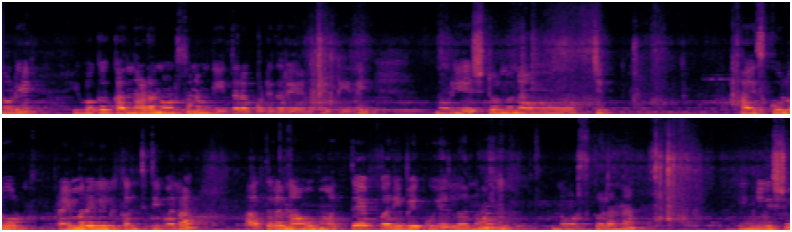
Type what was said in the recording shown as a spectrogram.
ನೋಡಿ ಇವಾಗ ಕನ್ನಡ ನೋಟ್ಸು ನಮಗೆ ಈ ಥರ ಕೊಟ್ಟಿದ್ದಾರೆ ಎನ್ ಸಿ ಟಿಲಿ ನೋಡಿ, ಎಷ್ಟೊಂದು ನಾವು ಚಿಕ್ಕ ಹೈಸ್ಕೂಲು ಪ್ರೈಮರಿಯಲ್ಲಿ ಕಲ್ತಿದ್ದೀವಲ್ಲ, ಆ ಥರ ನಾವು ಮತ್ತೆ ಬರಿಬೇಕು ಎಲ್ಲನೂ ನೋಟ್ಸ್ಗಳನ್ನು. ಇಂಗ್ಲೀಷು,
